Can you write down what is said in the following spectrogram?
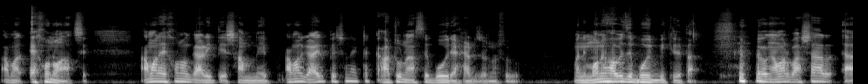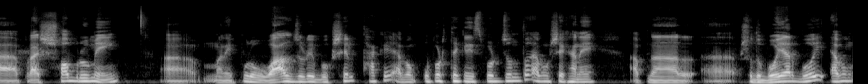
আমার এখনও আছে। আমার এখনও গাড়িতে সামনে আমার গাড়ির পেছনে একটা কার্টুন আছে বই রাখার জন্য শুধু। মানে মনে হবে যে বইয়ের বিক্রেতা। এবং আমার বাসার প্রায় সব রুমেই আহ, মানে পুরো ওয়াল জুড়ে বুকশেলফ থাকে এবং উপর থেকে নিচ পর্যন্ত এবং সেখানে আপনার শুধু বই আর বই এবং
